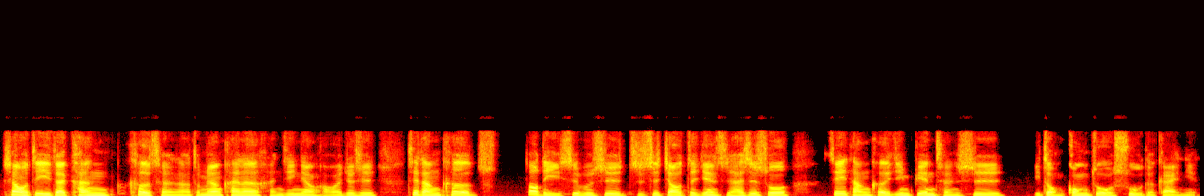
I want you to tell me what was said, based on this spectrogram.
像我自己在看课程啊，怎么样看那个含金量好坏，就是这堂课到底是不是只是教这件事，还是说这一堂课已经变成是一种工作术的概念？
